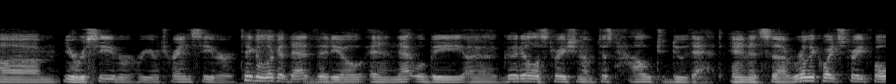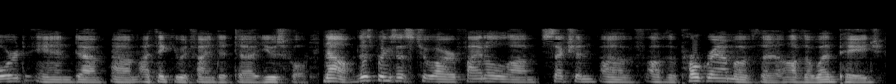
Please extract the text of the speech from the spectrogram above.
um, your receiver or your transceiver. Take a look at that video, and that will be a good illustration of just how to do that. And it's uh, really quite straightforward, and um, um, I think you would find it uh, useful. Now, this brings us to our final um, section of, of the program of the of the web page,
